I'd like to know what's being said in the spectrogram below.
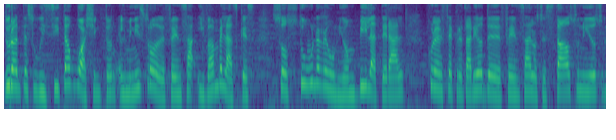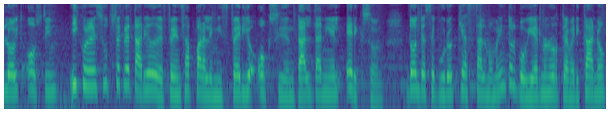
Durante su visita a Washington, el ministro de Defensa, Iván Velázquez, sostuvo una reunión bilateral con el secretario de Defensa de los Estados Unidos, Lloyd Austin, y con el subsecretario de Defensa para el Hemisferio Occidental, Daniel Erickson, donde aseguró que hasta el momento el gobierno norteamericano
